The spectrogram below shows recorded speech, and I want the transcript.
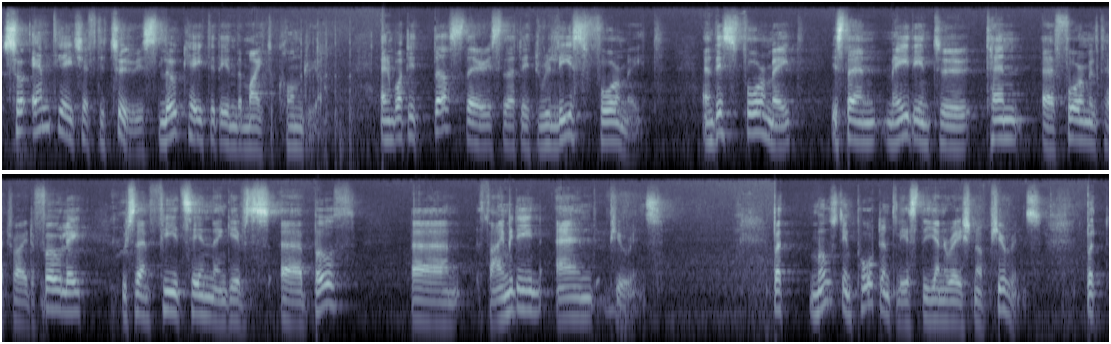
so MTHFR2 is located in the mitochondria. And what it does there is that it releases formate. And this formate is then made into 10 uh, formyl which then feeds in and gives uh, both um, thymidine and purines. But most importantly is the generation of purines. But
